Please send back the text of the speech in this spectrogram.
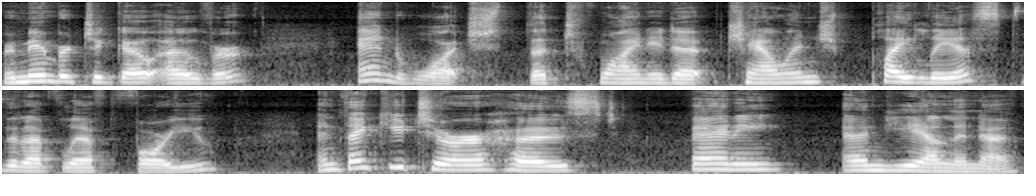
Remember to go over and watch the Twine It Up Challenge playlist that I've left for you. And thank you to our host, Favi and Yelena.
